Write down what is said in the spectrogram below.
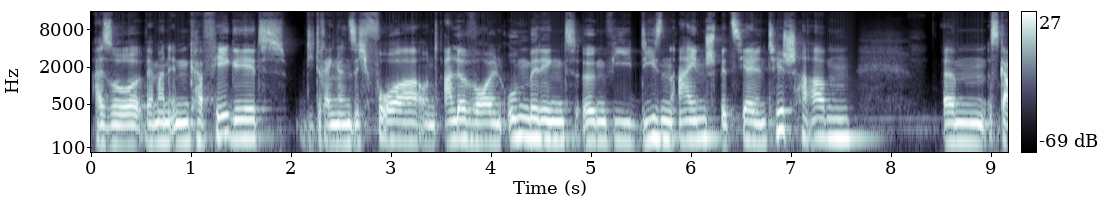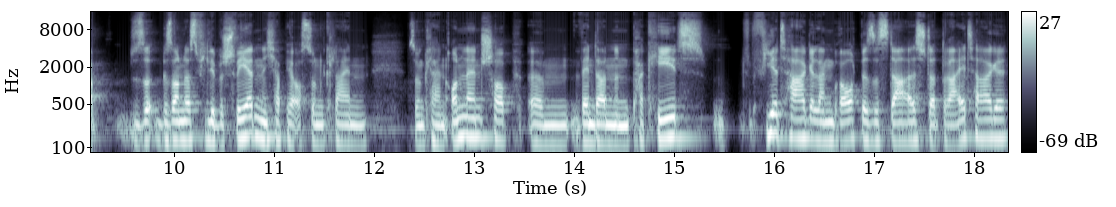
Also wenn man in einen Café geht, die drängeln sich vor und alle wollen unbedingt irgendwie diesen einen speziellen Tisch haben. Ähm, es gab so, besonders viele Beschwerden. Ich habe ja auch so einen kleinen, so einen kleinen Online-Shop. Ähm, wenn dann ein Paket vier Tage lang braucht, bis es da ist, statt drei Tage,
